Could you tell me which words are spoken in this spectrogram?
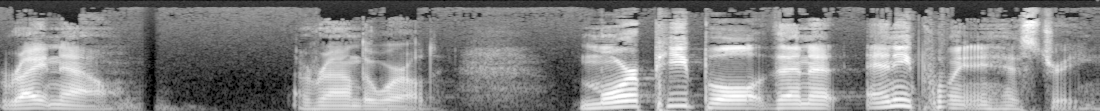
right now around the world. More people than at any point in history.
